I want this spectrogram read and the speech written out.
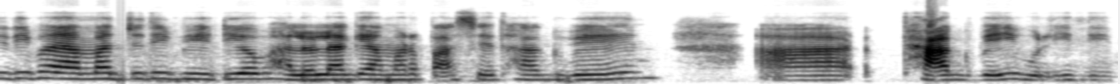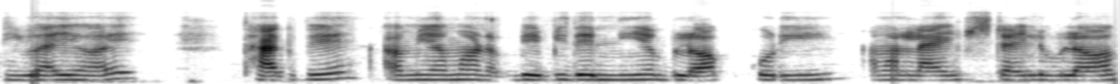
দিদি ভাই আমার যদি ভিডিও ভালো লাগে আমার পাশে থাকবেন। আর থাকবেই বলি দিদি ভাই হয়, থাকবে। আমি আমার বেবিদের নিয়ে ব্লগ করি, আমার লাইফস্টাইল ব্লগ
